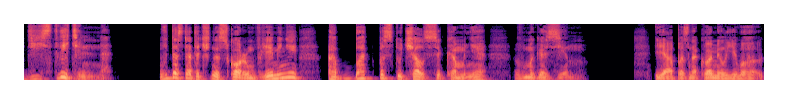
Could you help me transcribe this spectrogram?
действительно, в достаточно скором времени Аббат постучался ко мне в магазин. Я познакомил его,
